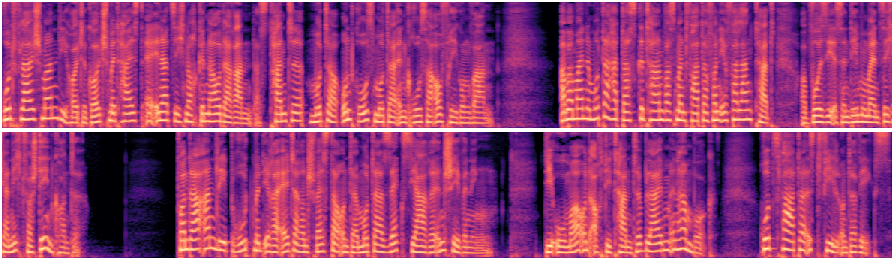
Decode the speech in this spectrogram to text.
Ruth Fleischmann, die heute Goldschmidt heißt, erinnert sich noch genau daran, dass Tante, Mutter und Großmutter in großer Aufregung waren. Aber meine Mutter hat das getan, was mein Vater von ihr verlangt hat, obwohl sie es in dem Moment sicher nicht verstehen konnte. Von da an lebt Ruth mit ihrer älteren Schwester und der Mutter sechs Jahre in Scheveningen. Die Oma und auch die Tante bleiben in Hamburg. Ruths Vater ist viel unterwegs.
